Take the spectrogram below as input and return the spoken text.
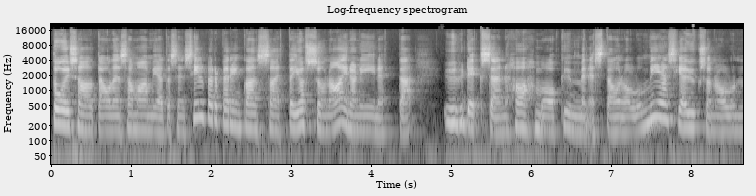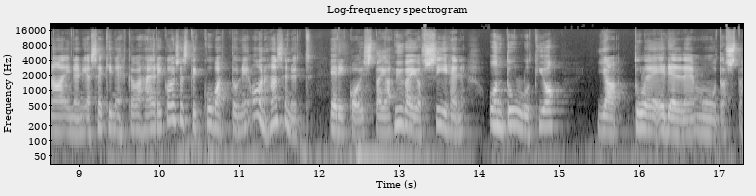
toisaalta olen samaa mieltä sen Silverperin kanssa, että jos se on aina niin, että yhdeksän hahmoa kymmenestä on ollut mies ja yksi on ollut nainen, ja sekin ehkä vähän erikoisesti kuvattu, niin onhan se nyt erikoista ja hyvä, jos siihen on tullut jo ja tulee edelleen muutosta.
